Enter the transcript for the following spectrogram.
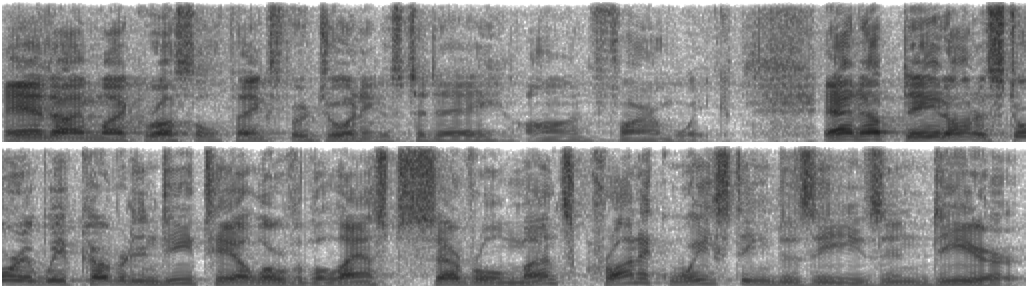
And I'm Mike Russell. Thanks for joining us today on Farm Week. An update on a story we've covered in detail over the last several months chronic wasting disease in deer.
